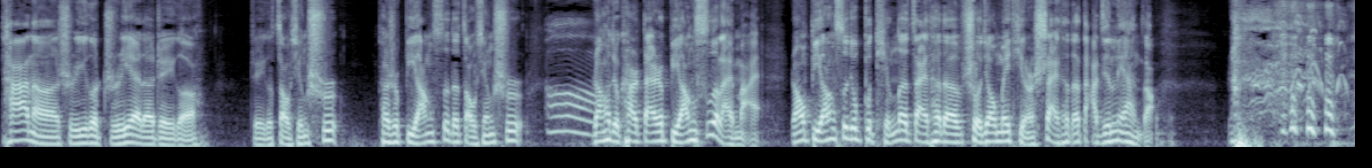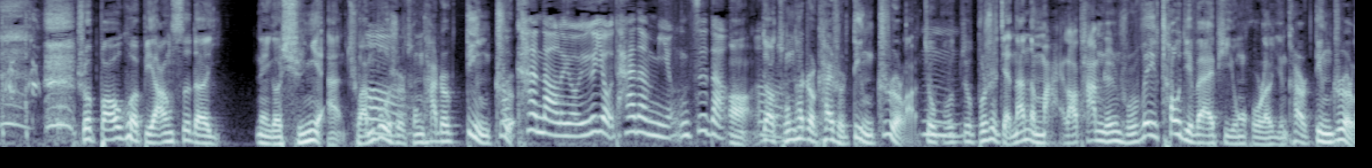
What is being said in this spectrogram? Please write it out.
他呢是一个职业的这个这个造型师，他是碧昂斯的造型师哦。然后就开始带着碧昂斯来买，然后碧昂斯就不停的在他的社交媒体上晒他的大金链子，说包括碧昂斯的。那个巡演全部是从他这儿定制，看到了有一个有他的名字的。啊，要从他这儿开始定制了，就不就不是简单的买了，他们这属于 V 超级 VIP 用户了，已经开始定制了，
